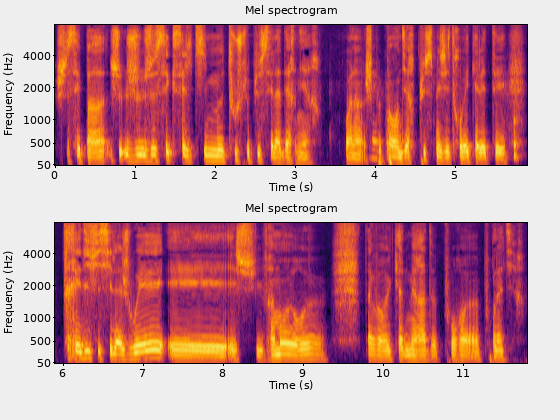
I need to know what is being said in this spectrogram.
Je sais pas. Je, sais que celle qui me touche le plus, c'est la dernière. Voilà, je peux pas en dire plus, mais j'ai trouvé qu'elle était très difficile à jouer et, et je suis vraiment heureux d'avoir eu Cadmerade pour euh, pour la dire.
